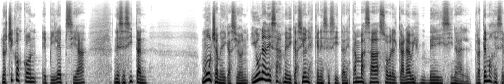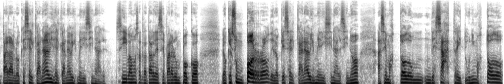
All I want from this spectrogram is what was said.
Los chicos con epilepsia necesitan mucha medicación y una de esas medicaciones que necesitan están basadas sobre el cannabis medicinal. Tratemos de separar lo que es el cannabis del cannabis medicinal. ¿Sí? Vamos a tratar de separar un poco lo que es un porro de lo que es el cannabis medicinal. Si no, hacemos todo un, un desastre y unimos todo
